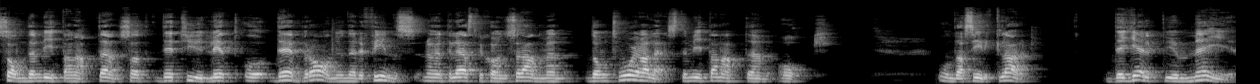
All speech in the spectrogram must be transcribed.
som den vita natten. Så att det är tydligt och det är bra nu när det finns. Nu har jag inte läst Vid sjöns men de två jag har läst, Den vita natten och Onda cirklar. Det hjälper ju mig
